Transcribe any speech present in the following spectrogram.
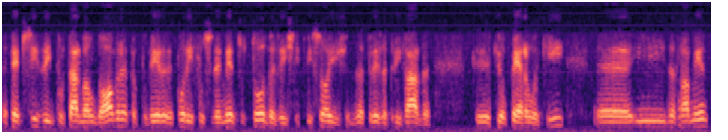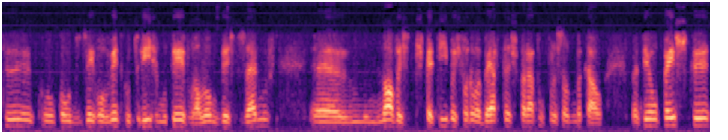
até precisa importar mão de obra para poder pôr em funcionamento todas as instituições de natureza privada que, que operam aqui uh, e, naturalmente, com, com, o desenvolvimento que o turismo teve ao longo destes anos, uh, novas perspectivas foram abertas para a população de Macau. Portanto, eu penso que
